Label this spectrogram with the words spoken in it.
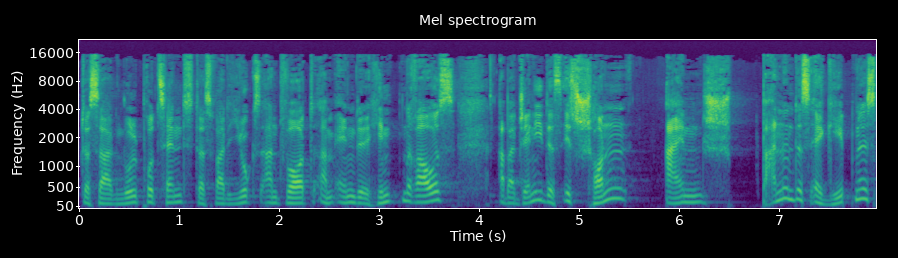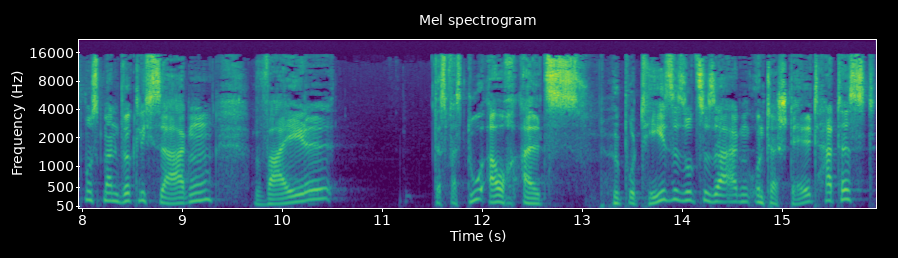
das sagen 0 Prozent, das war die Jux-Antwort am Ende hinten raus. Aber Jenny, das ist schon ein spannendes Ergebnis, muss man wirklich sagen, weil das, was du auch als Hypothese sozusagen unterstellt hattest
